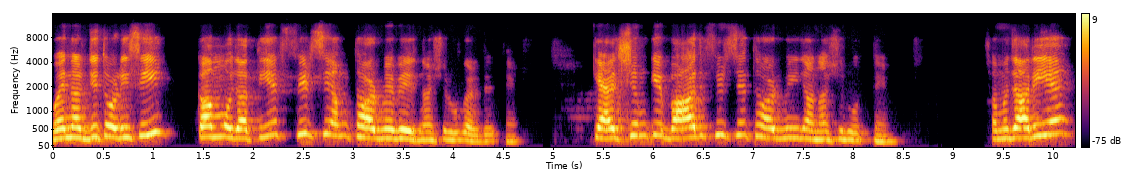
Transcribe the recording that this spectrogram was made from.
वो एनर्जी थोड़ी सी कम हो जाती है, फिर से हम थर्ड में भेजना शुरू कर देते हैं। कैल्शियम के बाद फिर से थर्ड में ही जाना शुरू होते हैं। समझ आ रही है?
